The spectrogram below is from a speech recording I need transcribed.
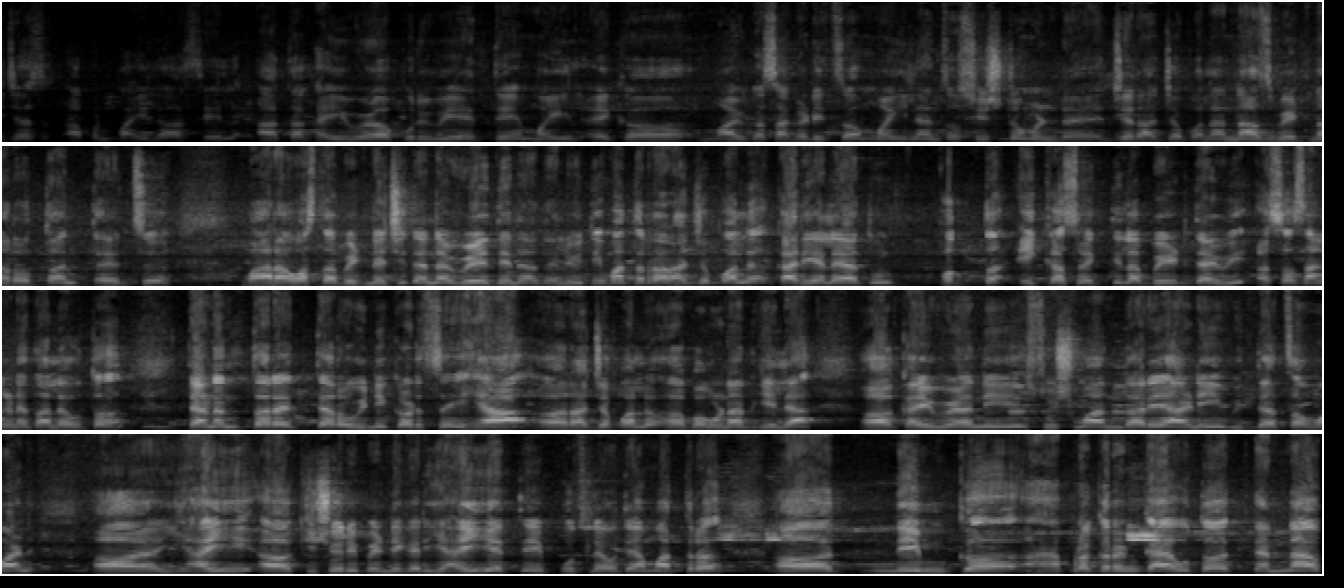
तेजस आपण पाहिलं असेल आता काही वेळापूर्वी येते महिला एक महाविकास आघाडीचं महिलांचं शिष्टमंडळ आहे जे राज्यपालांना आज भेटणार होतं आणि त्यांचं बारा वाजता भेटण्याची त्यांना वेळ देण्यात आली होती. मात्र राज्यपाल कार्यालयातून फक्त एकाच व्यक्तीला भेट द्यावी असं सांगण्यात आलं होतं. त्यानंतर त्या रोहिणी कडसे ह्या राज्यपाल भवनात गेल्या. काही वेळाने सुषमा अंधारे आणि विद्या चव्हाण ह्याही किशोरी पेंडेकर ह्याही येथे पोचल्या होत्या. मात्र नेमकं हा प्रकरण काय होतं? त्यांना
